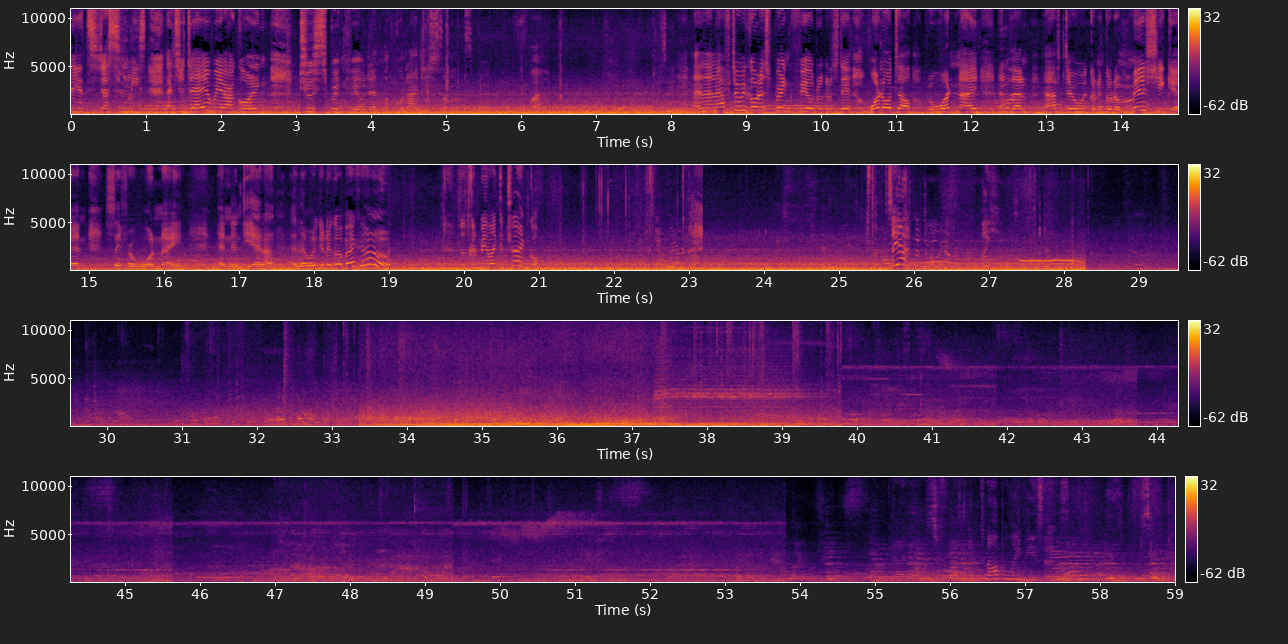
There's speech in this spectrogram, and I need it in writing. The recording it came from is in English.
everybody, it's Justin Beast, and today we are going to Springfield, and look what I just saw. Wow. And then after we go to Springfield, we're gonna stay at one hotel for one night, and then after we're gonna go to Michigan, stay for one night in Indiana, and then we're gonna go back home. So it's gonna be like a triangle. Did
